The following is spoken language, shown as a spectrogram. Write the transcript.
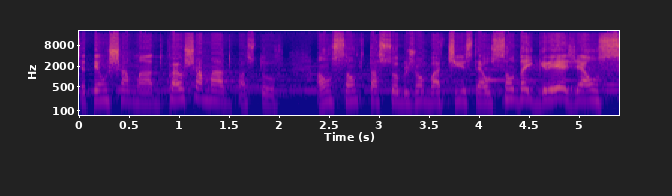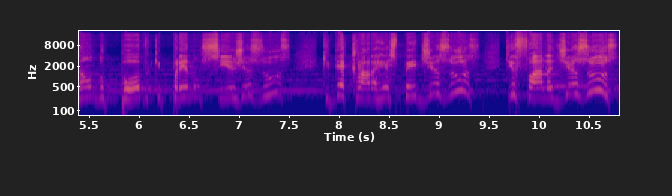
você tem um chamado. Qual é o chamado, pastor? A unção que está sobre João Batista, é a unção da igreja, é a unção do povo que prenuncia Jesus, que declara a respeito de Jesus, que fala de Jesus.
